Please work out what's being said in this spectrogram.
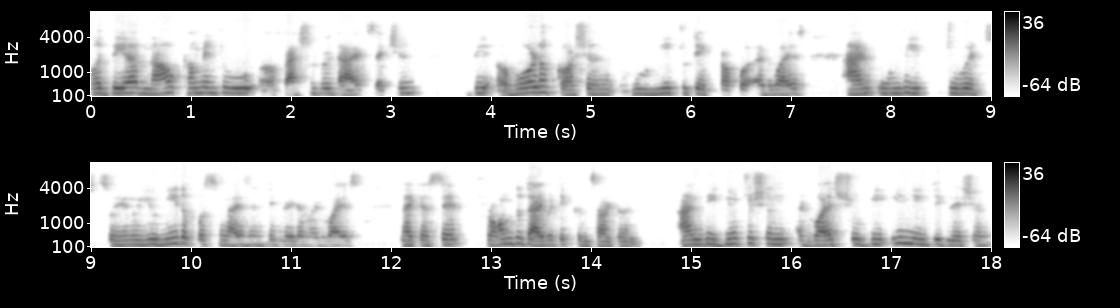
but they have now come into a fashionable diet section. Be a word of caution: you need to take proper advice and only do it. So you know you need a personalized integrative advice, like I said, from the diabetic consultant, and the nutrition advice should be in integration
